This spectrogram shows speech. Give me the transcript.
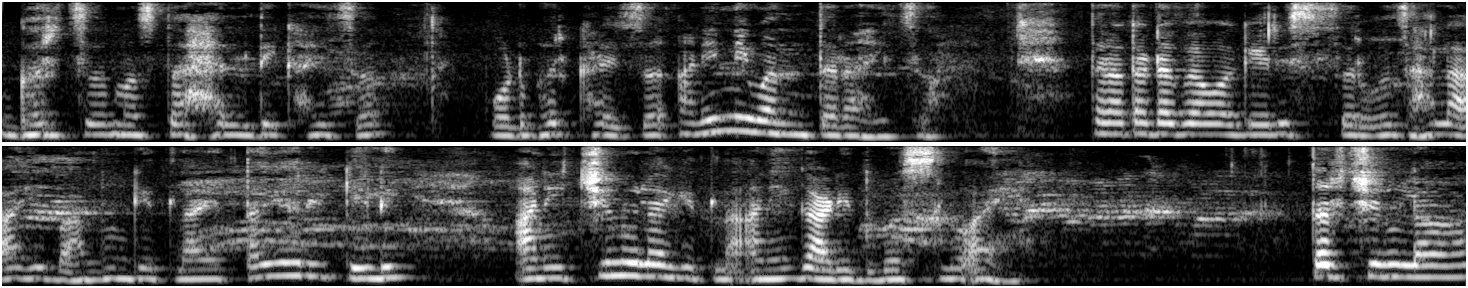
घरचं मस्त हेल्दी खायचं पोटभर खायचं आणि निवांत राहायचं. तर आता डबा वगैरे सर्व झाला आहे बांधून घेतला आहे तयारी केली आणि चिनूला घेतला आणि गाडीत बसलो आहे. तर चिनूला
